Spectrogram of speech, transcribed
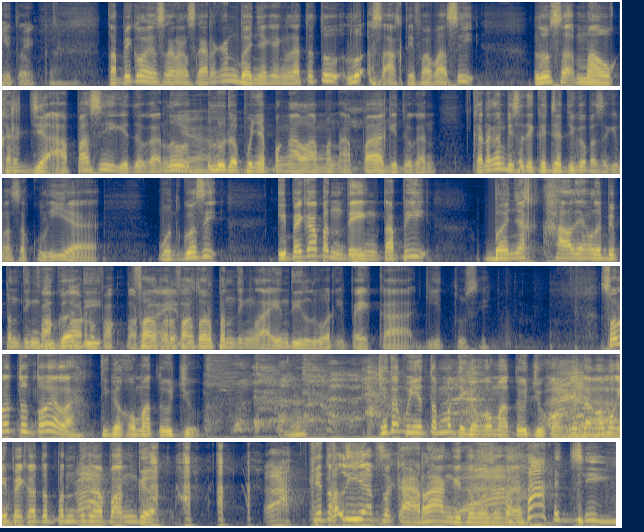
gitu. IPK. tapi kalau yang sekarang sekarang kan banyak yang ngeliatnya tuh lu seaktif apa sih? Lu se- mau kerja apa sih? gitu kan. Lu Iya, lu udah punya pengalaman apa gitu kan. Karena kan bisa dikejar juga pas lagi masa kuliah. Menurut gue sih IPK penting tapi banyak hal yang lebih penting juga di Faktor-faktor penting lain di luar IPK gitu sih. Soalnya contohnya lah 3,7 Kita punya temen 3,7 Kalau kita ngomong IPK itu penting apa enggak? Kita lihat sekarang gitu maksudnya. Anjing.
